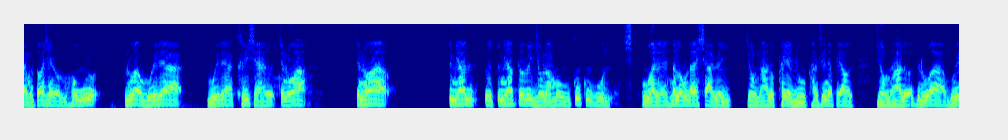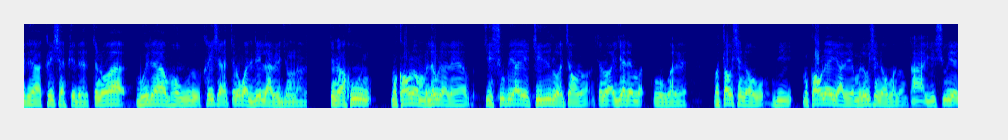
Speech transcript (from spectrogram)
တယ်မတွားရှင်တော့မဟုတ်ဘူးလို့သူတို့ကမွေးတဲ့မွေးတဲ့ခရစ်ယာန်လို့ကျွန်တော်ကကျွန်တော်က သူများသူများပြောလို့ယုံတာမဟုတ်ဘူးကိုကိုကိုဟိုကလည်းနှလုံးသားရှာပြီးယုံတာလို့ဖက်ရလူဖန်ဆင်းတဲ့ဖះကိုယုံတာလို့သူတို့ကမွေးတဲ့ခရစ်ယာန်ဖြစ်တယ်ကျွန်တော်ကမွေးတဲ့မဟုတ်ဘူးလို့ခရစ်ယာန်ကျွန်တော်ကလစ်လာပြီးယုံတာကျွန်တော်အခုမကောင်းတော့မလုပ်တာလဲယေရှုဘုရားရဲ့ကျေးဇူးတော်အကြောင်းတော့ကျွန်တော်အရက်လည်းဟိုကလည်းမတောက်ရှင်တော့ဘူးဒီမကောင်းတဲ့အရာတွေမလုပ်ရှင်တော့ဘူးနော်ဒါယေရှုရဲ့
